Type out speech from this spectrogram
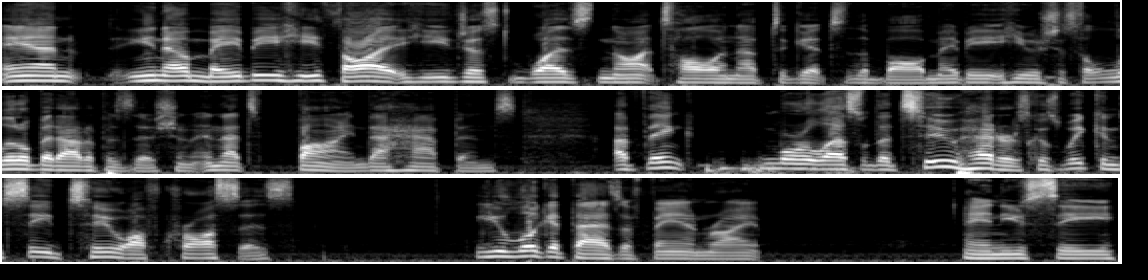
And, you know, maybe he thought he just was not tall enough to get to the ball. Maybe he was just a little bit out of position, and that's fine. That happens. I think more or less with the two headers, because we can see two off crosses, you look at that as a fan, right? And you see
